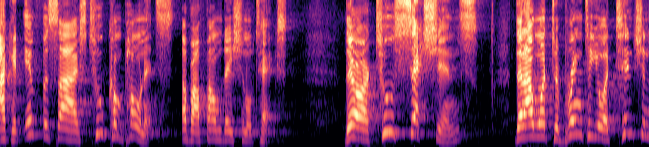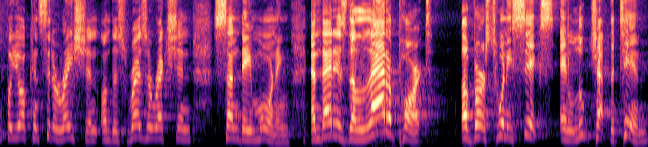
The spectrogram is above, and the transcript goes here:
I could emphasize two components of our foundational text. There are two sections that I want to bring to your attention for your consideration on this Resurrection Sunday morning, and that is the latter part of verse 26 in Luke chapter 10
